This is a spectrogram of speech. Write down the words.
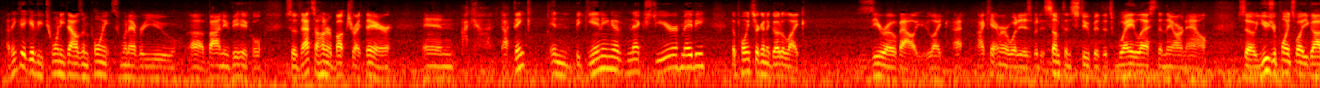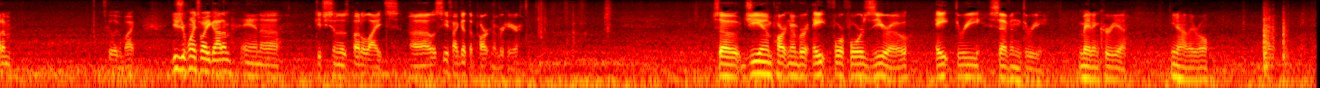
I think they give you 20,000 points whenever you uh, buy a new vehicle. So that's 100 bucks right there. And I, I think in the beginning of next year, maybe, the points are going to go to like zero value. Like, I, I can't remember what it is, but it's something stupid that's way less than they are now. So use your points while you got them. Let's go looking bike. Use your points while you got them and uh, get you some of those puddle lights. Uh, let's see if I get the part number here. So GM part number 84408373. Made in Korea. You know how they roll.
